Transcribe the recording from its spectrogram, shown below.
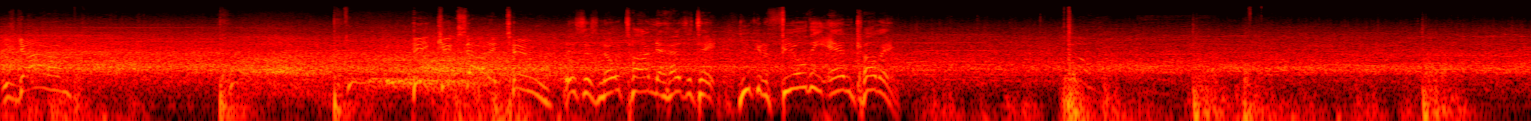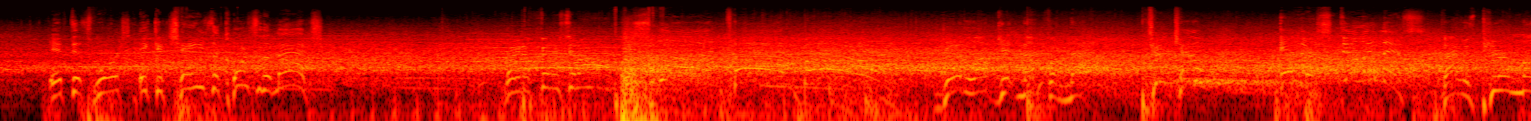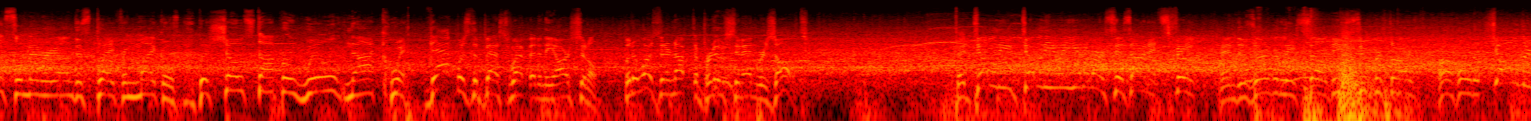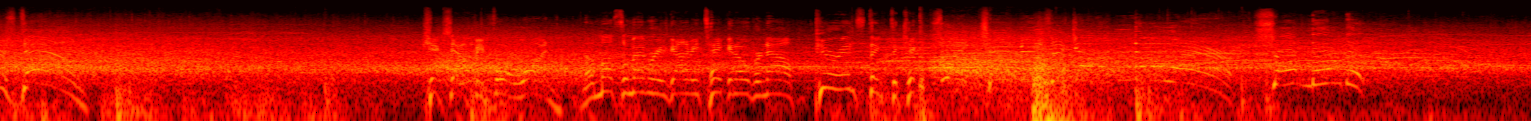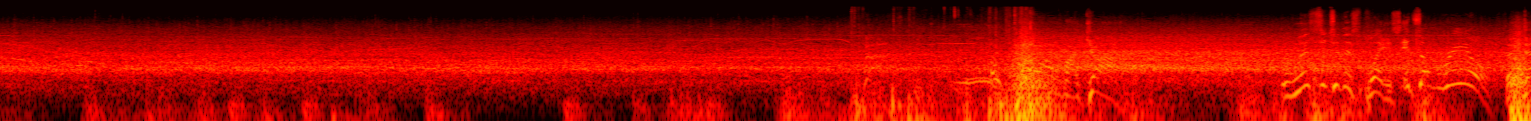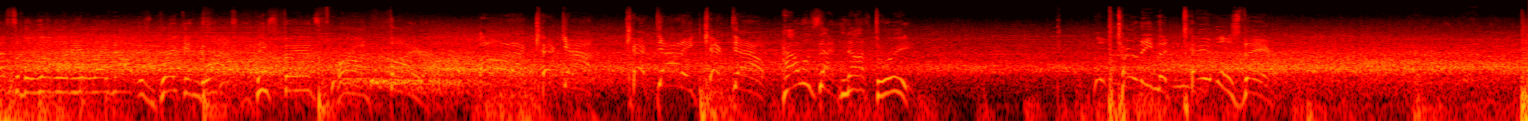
He's got him. He kicks out at two. This is no time to hesitate. You can feel the end coming. If this works, it could change the course of the match. We're going to finish it off. Swanton! Good luck getting up from that. Two count, and they're still. That was pure muscle memory on display from Michaels. The showstopper will not quit. That was the best weapon in the arsenal, but it wasn't enough to produce an end result. The WWE Universe is on its feet. And deservedly so. These superstars are holding Shoulders down. Kicks out before one. The muscle memory's got to be taken over now. Pure instinct to kick. Sweet chin not three? Turning the tables there.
